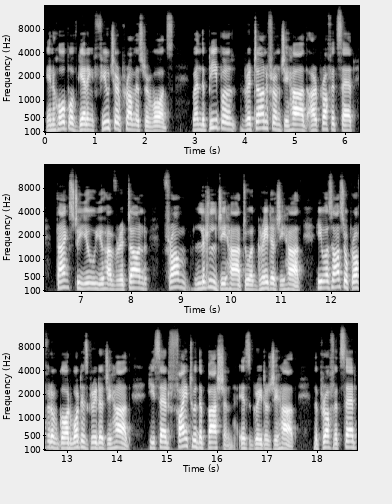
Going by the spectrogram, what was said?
in hope of getting future promised rewards. When the people returned from jihad, our Prophet said, Thanks to you, you have returned from little jihad to a greater jihad. He was asked, Prophet of God, what is greater jihad? He said, Fight with a passion is greater jihad. The Prophet said,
